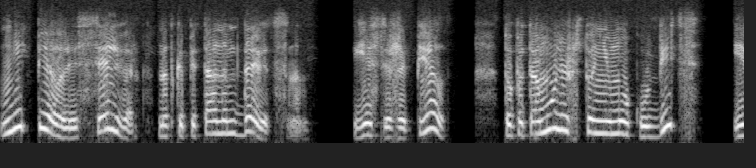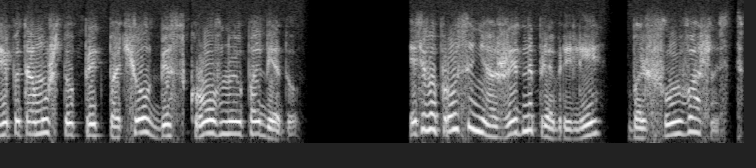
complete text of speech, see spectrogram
не пел ли Сельвер над капитаном Дэвидсоном? Если же пел, то потому ли, что не мог убить, или потому, что предпочел бескровную победу? Эти вопросы неожиданно приобрели большую важность.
